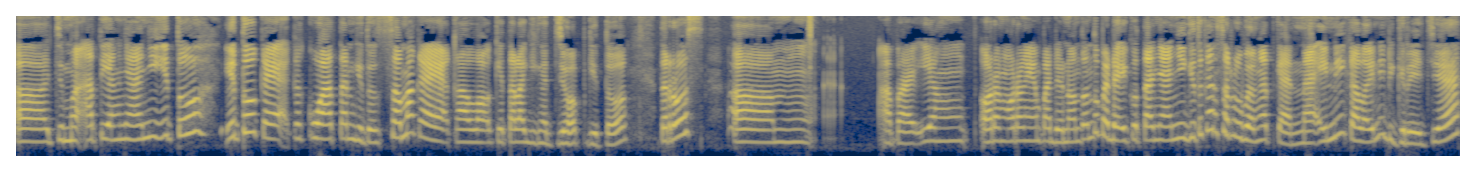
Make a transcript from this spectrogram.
uh, jemaat yang nyanyi itu itu kayak kekuatan gitu. Sama kayak kalau kita lagi ngejob gitu. Terus um, apa yang orang-orang yang pada nonton tuh pada ikutan nyanyi gitu kan seru banget kan. Nah ini kalau ini di gereja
